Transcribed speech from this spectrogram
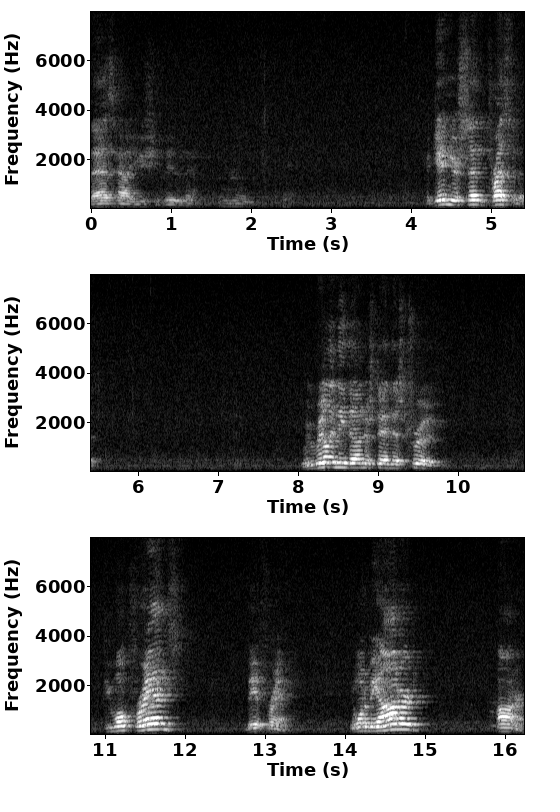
that's how you should do to them. Mm-hmm. Again, you're setting precedent. Really need to understand this truth. If you want friends, be a friend. You want to be honored, honor.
